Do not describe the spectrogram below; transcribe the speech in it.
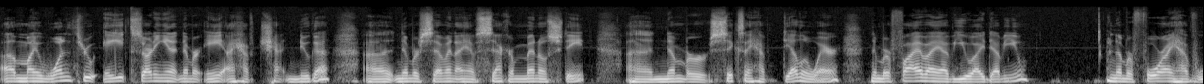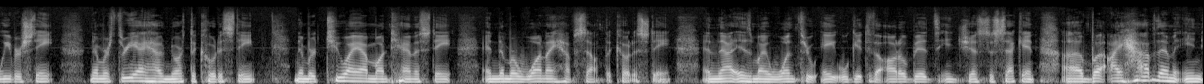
um, my one through eight, starting in at number eight, I have Chattanooga. Uh, number seven, I have Sacramento State. Uh, number six, I have Delaware. Number five, I have UIW. Number four, I have Weber State. Number three, I have North Dakota State. Number two, I have Montana State. And number one, I have South Dakota State. And that is my one through eight. We'll get to the auto bids in just a second. Uh, but I have them in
